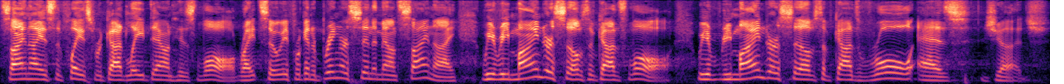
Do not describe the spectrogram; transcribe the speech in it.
Sinai is the place where God laid down his law, right? So if we're going to bring our sin to Mount Sinai, we remind ourselves of God's law. We remind ourselves of God's role as judge.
